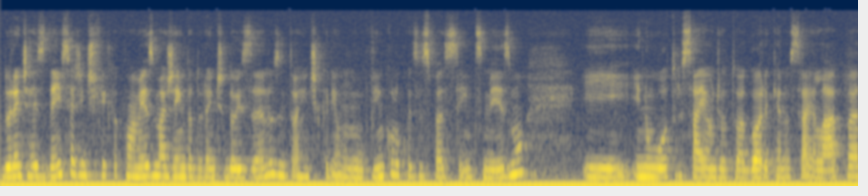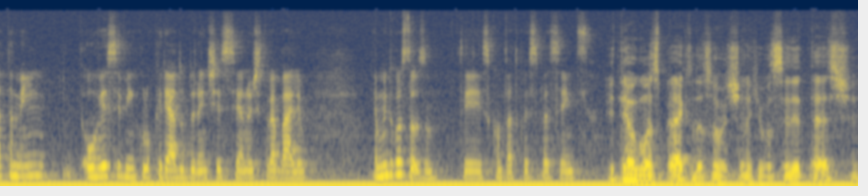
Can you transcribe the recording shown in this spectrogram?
durante a residência a gente fica com a mesma agenda durante dois anos, então a gente cria um vínculo com esses pacientes mesmo. E, e no outro SAI onde eu estou agora, que é no SAI Lapa, também houve esse vínculo criado durante esse ano de trabalho. É muito gostoso ter esse contato com esses pacientes. E tem algum aspecto da sua rotina que você deteste?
